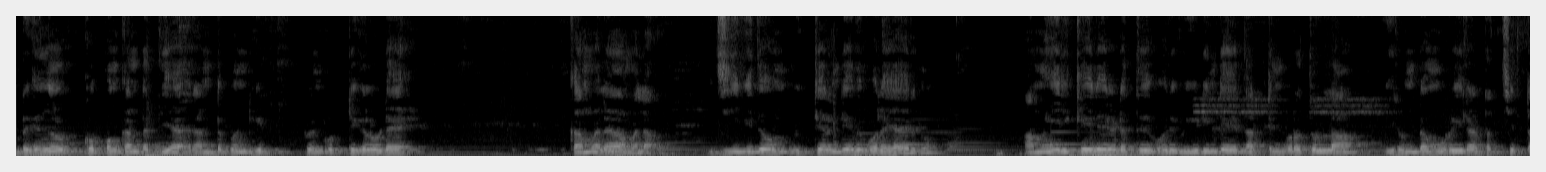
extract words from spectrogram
മൃഗങ്ങൾക്കൊപ്പം കണ്ടെത്തിയ രണ്ട് പെൺകുട്ടികളുടെ കമല അമല ജീവിതവും വിക്ടറിന്റേതുപോലെയായിരുന്നു അമേരിക്കയിലൊരിടത്ത് ഒരു വീടിന്റെ തട്ടിൻപുറത്തുള്ള ഇരുണ്ട മുറിയിൽ അടച്ചിട്ട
